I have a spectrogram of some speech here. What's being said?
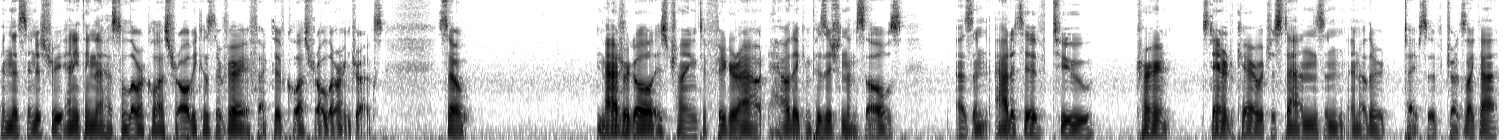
in this industry. Anything that has to lower cholesterol because they're very effective cholesterol lowering drugs. So Madrigal is trying to figure out how they can position themselves as an additive to current standard of care, which is statins and, and other types of drugs like that,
